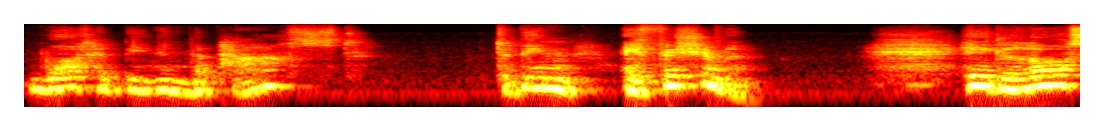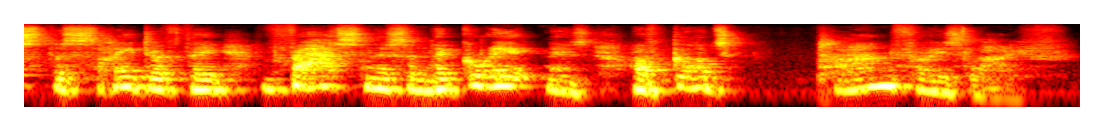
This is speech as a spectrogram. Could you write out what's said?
what had been in the past, to being a fisherman. He'd lost the sight of the vastness and the greatness of God's plan for his life.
